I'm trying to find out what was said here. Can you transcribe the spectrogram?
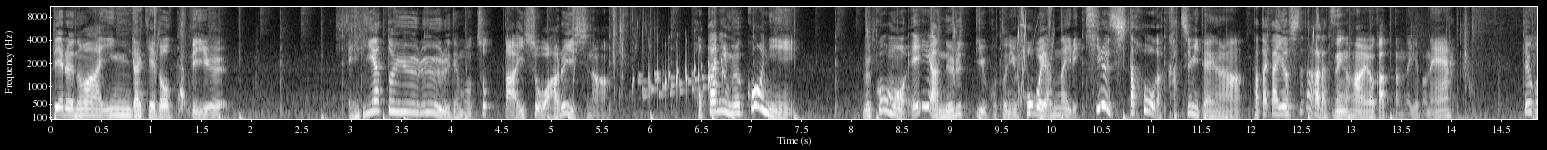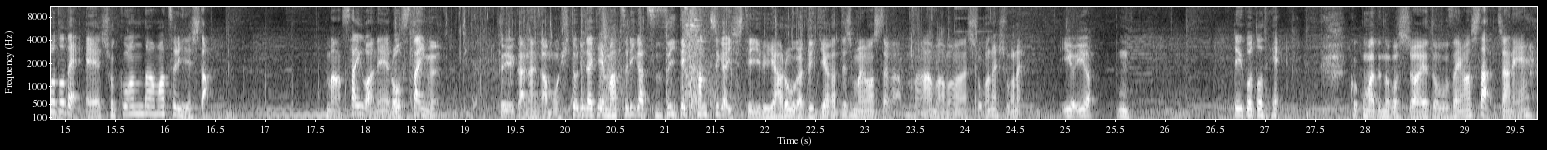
てるのはいいんだけどっていうエリアというルールでもちょっと相性悪いしな。他に向こうに向こうもエリア塗るっていうことにほぼやんないでキルした方が勝ちみたいな戦いをしてたから前半は良かったんだけどね。ということで、えー、食ワンダー祭りでした。まあ最後はねロスタイム。というかなんかもう一人だけ祭りが続いて勘違いしている野郎が出来上がってしまいましたが。まあまあまあしょうがないしょうがない。いいよいいよ。うん。ということで。ここまでのご視聴ありがとうございました。じゃあね。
